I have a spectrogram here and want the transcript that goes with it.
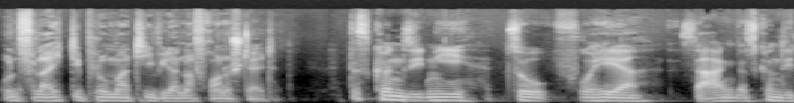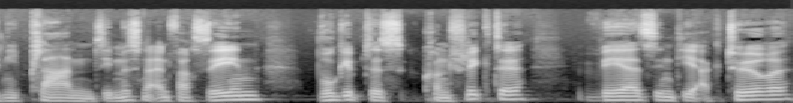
und vielleicht Diplomatie wieder nach vorne stellt? Das können Sie nie so vorher sagen, das können Sie nie planen. Sie müssen einfach sehen, wo gibt es Konflikte? Wer sind die Akteure?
